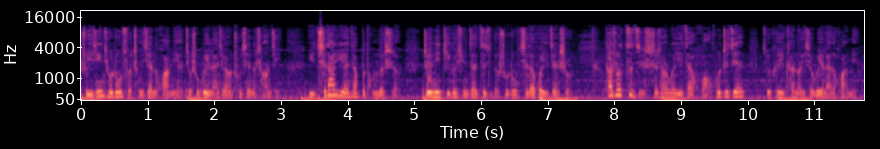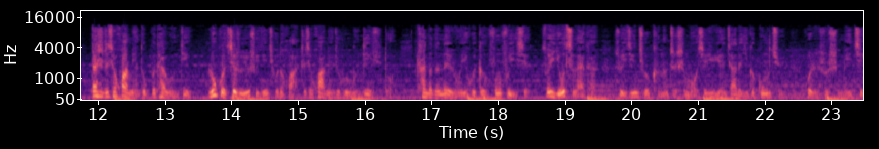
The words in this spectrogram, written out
水晶球中所呈现的画面就是未来将要出现的场景。与其他预言家不同的是，珍妮·迪克逊在自己的书中写到过一件事他说自己时常可以在恍惚之间就可以看到一些未来的画面，但是这些画面都不太稳定。如果借助于水晶球的话，这些画面就会稳定许多，看到的内容也会更丰富一些。所以由此来看，水晶球可能只是某些预言家的一个工具，或者说是媒介。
